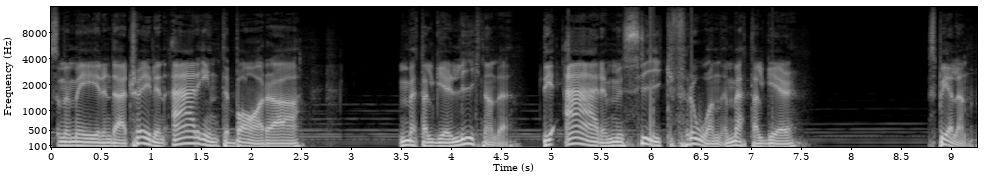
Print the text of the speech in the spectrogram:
som är med i den där trailern är inte bara Metal Gear-liknande. Det är musik från Metal Gear spelen.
